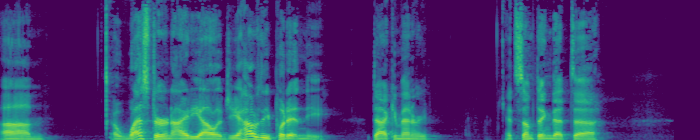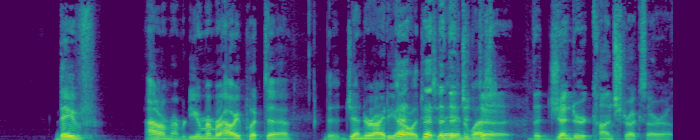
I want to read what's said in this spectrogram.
um, a Western ideology. How does he put it in the documentary? It's something that uh, they've. I don't remember. Do you remember how he put uh, the gender ideology That- that- today the, in the West? the, the gender constructs are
